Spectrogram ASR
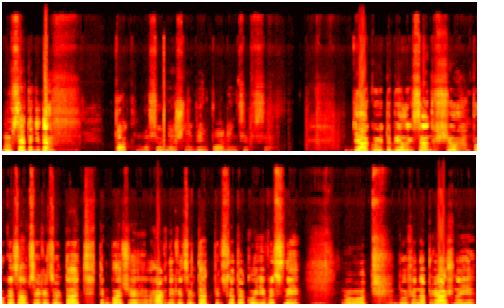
Ну, все тоді, так? Да? Так, на сьогоднішній день по Алінці все. Дякую тобі, Олександр, що показав цей результат. Тим паче гарний результат після такої весни. От, дуже напряжної.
